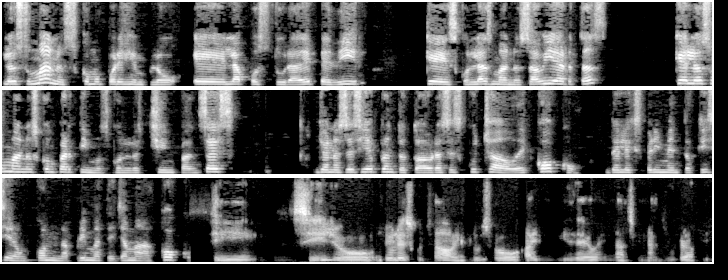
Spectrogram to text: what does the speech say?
los humanos, como por ejemplo eh, la postura de pedir, que es con las manos abiertas, que los humanos compartimos con los chimpancés. Yo no sé si de pronto tú habrás escuchado de Coco, del experimento que hicieron con una primate llamada Coco. Sí, sí, yo, yo lo he escuchado, incluso hay un video en National Geographic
